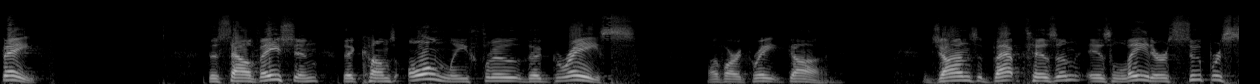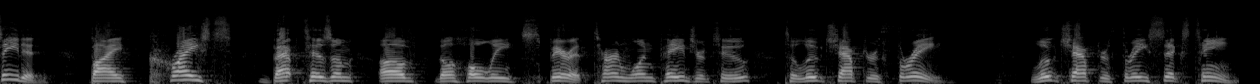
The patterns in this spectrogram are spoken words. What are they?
faith. The salvation that comes only through the grace of our great God. John's baptism is later superseded by Christ's baptism of the Holy Spirit. Turn one page or two to Luke chapter 3. Luke chapter 3, 16.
